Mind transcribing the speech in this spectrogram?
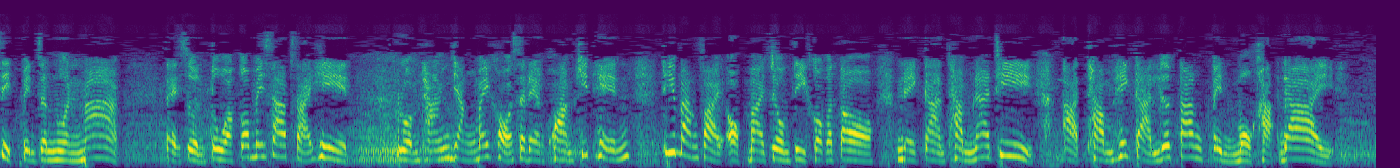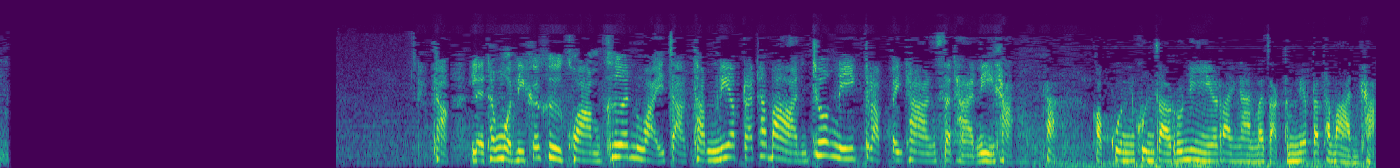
สิทธิ์เป็นจำนวนมาก แต่ส่วนตัวก็ไม่ทราบสาเหตุ รวมทั้งยังไม่ขอแสดงความคิดเห็นที่บางฝ่ายออกมาโจมตีกกตในการทำหน้าที่อาจทำให้การเลือกตั้งเป็นโมฆะได้ค่ะและทั้งหมดนี้ก็คือความเคลื่อนไหวจากทำเนียบรัฐบาล ช่วงนี้กลับไปทางสถานีค่ะ ค่ะ ขอบคุณคุณจารุณีรายงานมาจากทำเนียบรัฐบาลค่ะ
